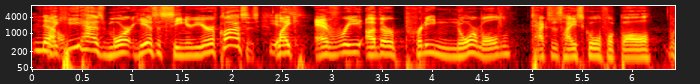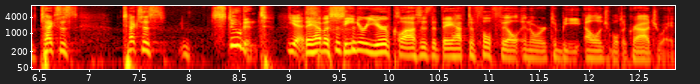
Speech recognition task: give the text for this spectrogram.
No. Like he has more. He has a senior year of classes, Yes. like every other pretty normal Texas high school football, Texas Texas student. Yes. They have a senior year of classes that they have to fulfill in order to be eligible to graduate.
